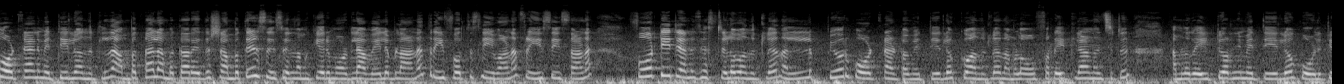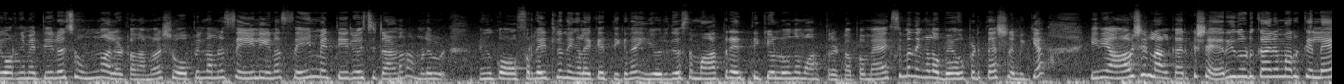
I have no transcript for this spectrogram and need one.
കോട്ടൺ ആണ് മെറ്റീരിയൽ വന്നിട്ടുള്ളത്. അമ്പത്തിനാല് അമ്പത്താറ് ഏകദേശം അമ്പത്തേഴ് സൈസ് വരെ നമുക്ക് ഈ ഒരു മോഡൽ അവൈലബിൾ ആണ്. ത്രീ ഫോർത്ത് സ്ലീവ് ആണ് ഫ്രീ സൈസ് ആണ്. ഫോർട്ടി എയ്റ്റ് ആണ് ജസ്റ്റുകൾ വന്നിട്ടുള്ളത്. നല്ല പ്യൂർ കോട്ടൺ ആട്ടോ മെറ്റീരിയലൊക്കെ വന്നിട്ടുള്ളത്. നമ്മൾ ഓഫർ റേറ്റിലാണ് വെച്ചിട്ട് നമ്മൾ റേറ്റ് കുറഞ്ഞ മെറ്റീരിയലോ ക്വാളിറ്റി കുറഞ്ഞ മെറ്റീരിയലോ വെച്ച് ഒന്നും അല്ല കേട്ടോ നമ്മൾ ഷോപ്പിൽ നമ്മൾ സെയിൽ ചെയ്യുന്ന സെയിം മെറ്റീരിയൽ വെച്ചിട്ടാണ് നമ്മൾ നിങ്ങൾക്ക് ഓഫർ റേറ്റിൽ നിങ്ങളേക്ക് എത്തിക്കുന്നത്. ഈ ഒരു ദിവസം മാത്രമേ എത്തിക്കുള്ളൂ എന്ന് മാത്രം കേട്ടോ അപ്പോൾ മാക്സിമം നിങ്ങൾ ഉപയോഗപ്പെടുത്താൻ ശ്രമിക്കുക. ഇനി ആവശ്യമുള്ള ആൾക്കാർക്ക് ഷെയർ ചെയ്ത് കൊടുക്കാനും മറക്കല്ലേ?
